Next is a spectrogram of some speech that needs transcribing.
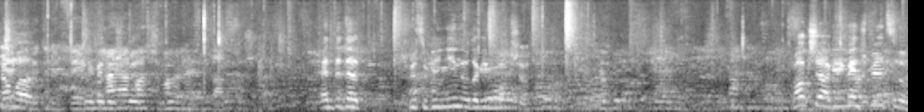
Schau mal, wen du Ja, ja. Das. Entweder spielst du gegen ihn oder gegen Moksha. Moksha, gegen wen spielst du?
